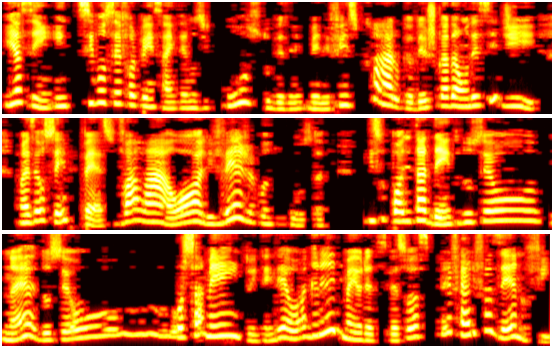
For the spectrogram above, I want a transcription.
E assim, se você for pensar em termos de custo-benefício, claro que eu deixo cada um decidir. Mas eu sempre peço, vá lá, olhe, veja quanto custa. Isso pode estar dentro do seu, né, do seu orçamento, entendeu? A grande maioria das pessoas prefere fazer no fim.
